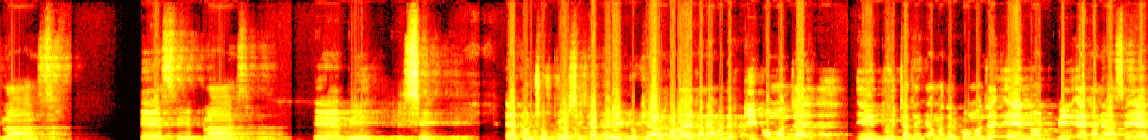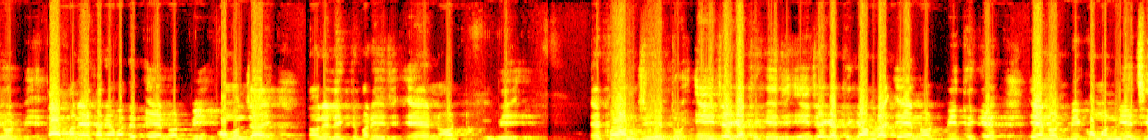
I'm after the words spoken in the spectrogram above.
plus A C plus A B C এখন সুপ্রিয় শিক্ষার্থীরা, একটু খেয়াল করো, এখানে আমাদের কি কমন যায়? এই দুইটা থেকে আমাদের কমন যায়। এ নট বি এখানে আছে এ নট বি তার মানে এখানে আমাদের এ নট বি কমন যায়। তাহলে লিখতে পারি যে এ নট বি এখন যেহেতু এই জায়গা থেকে, এই যে এই জায়গা থেকে আমরা এ নট বি থেকে এ নট বি কমন নিয়েছি,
